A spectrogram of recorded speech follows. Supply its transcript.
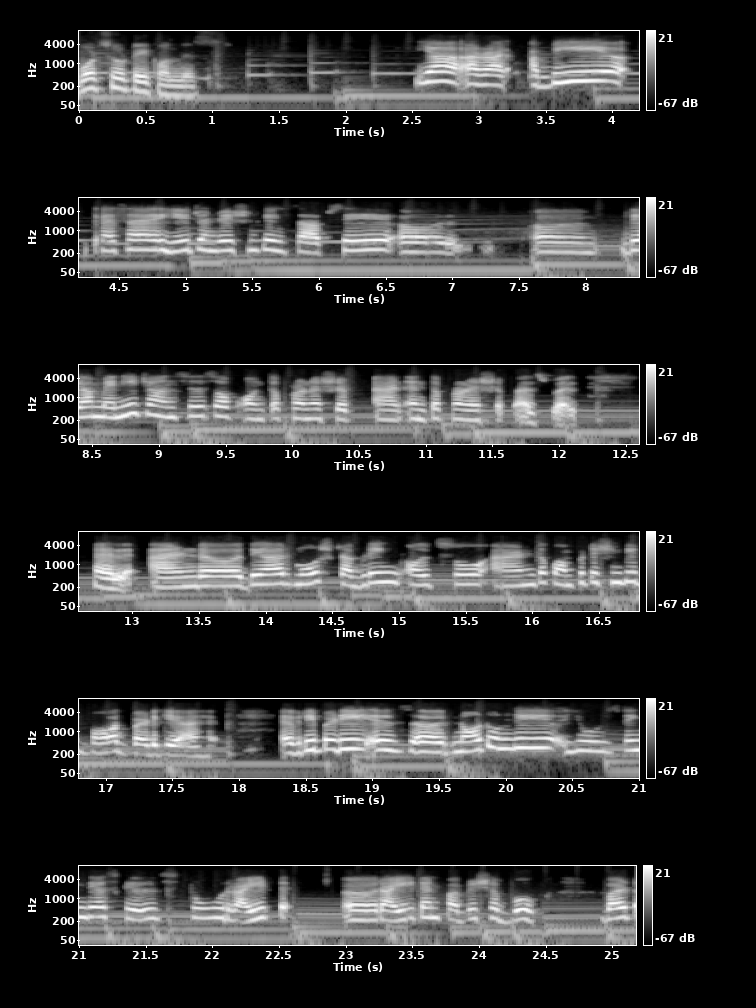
what's your take on this या अभी कैसा है ये जनरेशन के हिसाब से there are many chances of entrepreneurship and entrepreneurship as well hell and they are more struggling also and the competition भी बहुत बढ़ गया है. Everybody is not only using their skills to write write and publish a book but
